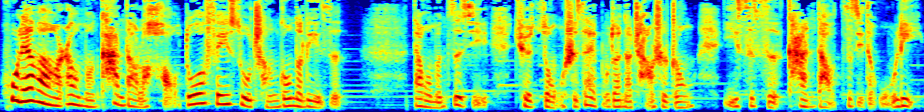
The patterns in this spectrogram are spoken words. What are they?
互联网让我们看到了好多飞速成功的例子，但我们自己却总是在不断的尝试中，一次次看到自己的无力。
